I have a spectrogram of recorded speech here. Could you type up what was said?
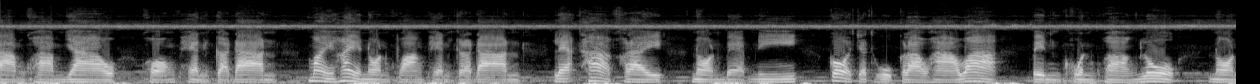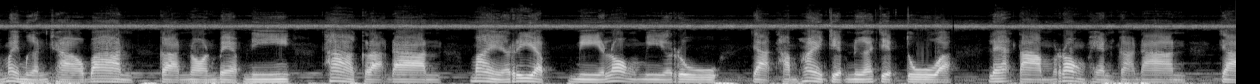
ตามความยาวของแผ่นกระดาน ไม่ให้นอนขวางแผ่นกระดาน และถ้าใครนอนแบบนี้ ก็จะถูกกล่าวหาว่าเป็นคนขวางโลก นอนไม่เหมือนชาวบ้าน การนอนแบบนี้ ถ้ากระดาน ไม่เรียบ มีร่องมีรู จะทำให้เจ็บเนื้อเจ็บตัว และตามร่องแผ่นกระดาน จะ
